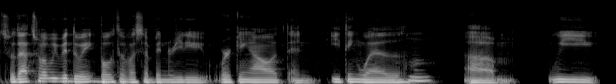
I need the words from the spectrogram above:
so that's what we've been doing. Both of us have been really working out and eating well. Mm. Um, we,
